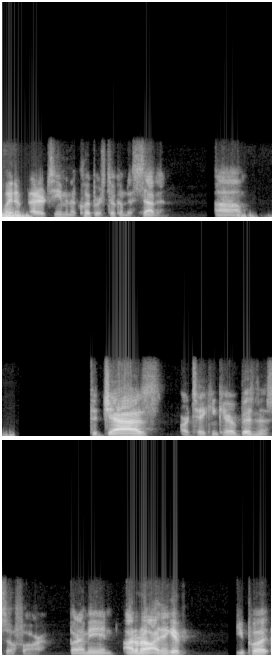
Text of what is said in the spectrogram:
played a better team, and the Clippers took them to seven. Um, the Jazz are taking care of business so far, but I mean, I don't know. I think if you put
